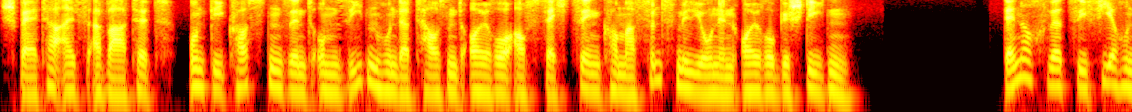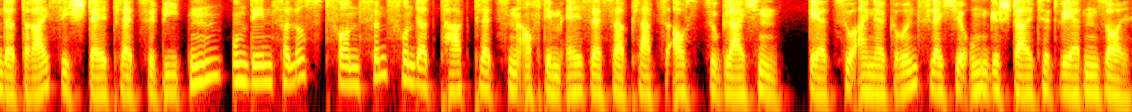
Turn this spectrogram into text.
später als erwartet, und die Kosten sind um 700.000 Euro auf 16,5 Millionen Euro gestiegen. Dennoch wird sie 430 Stellplätze bieten, um den Verlust von 500 Parkplätzen auf dem Elsässer Platz auszugleichen, der zu einer Grünfläche umgestaltet werden soll.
